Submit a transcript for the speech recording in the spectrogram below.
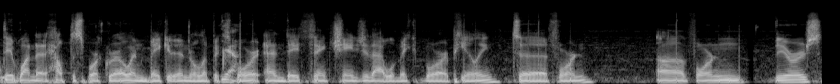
they want to help the sport grow and make it an Olympic Yeah. sport, and they think changing that will make it more appealing to foreign uh, foreign viewers.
